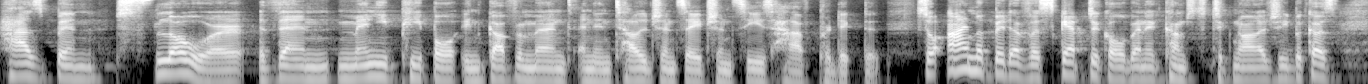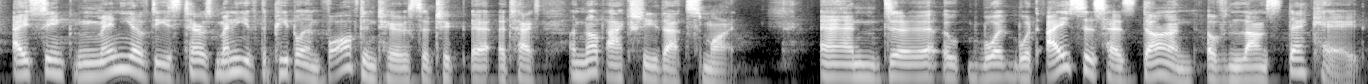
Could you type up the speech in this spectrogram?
has been slower than many people in government and intelligence agencies have predicted. So I'm a bit of a skeptical when it comes to technology because I think many of these terrorists, many of the people involved in terrorist uh, attacks are not actually that smart. And uh, what, what ISIS has done over the last decade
